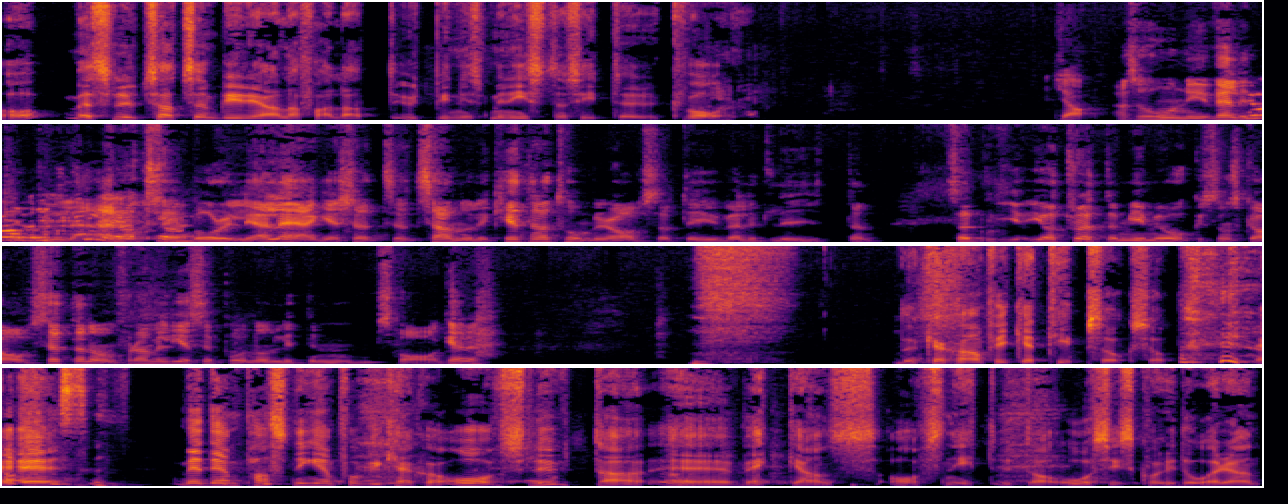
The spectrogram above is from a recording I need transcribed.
Ja, men slutsatsen blir i alla fall att utbildningsministern sitter kvar. Ja, Alltså hon är ju väldigt Ja, populär också i borgerliga läger så att, så att sannolikheten att hon blir avsatt är ju väldigt liten. Så att jag, jag tror att om Jimmy Åkesson ska avsätta någon får han väl ge sig på någon lite svagare. Då kanske han fick ett tips också. Eh, med den passningen får vi kanske avsluta eh, veckans avsnitt utav Åsiktskorridoren.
